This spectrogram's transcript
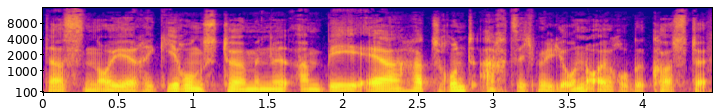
Das neue Regierungsterminal am BER hat rund 80 Millionen Euro gekostet.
